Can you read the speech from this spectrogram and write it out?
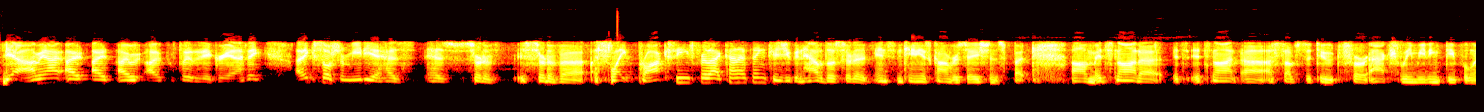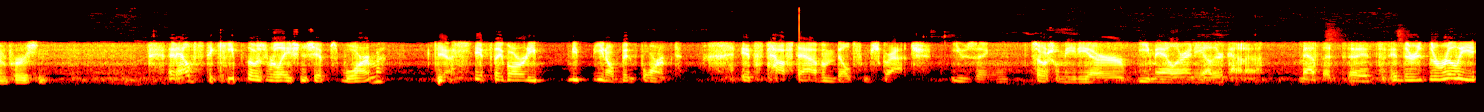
Yeah, I mean, I I, I, I completely agree. I think I think social media has has sort of is sort of a, a slight proxy for that kind of thing because you can have those sort of instantaneous conversations, but um, it's not a it's it's not a substitute for actually meeting people in person. It helps to keep those relationships warm. Yes, if they've already you know been formed. It's tough to have them built from scratch using social media or email or any other kind of method. It's, it, there, there really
